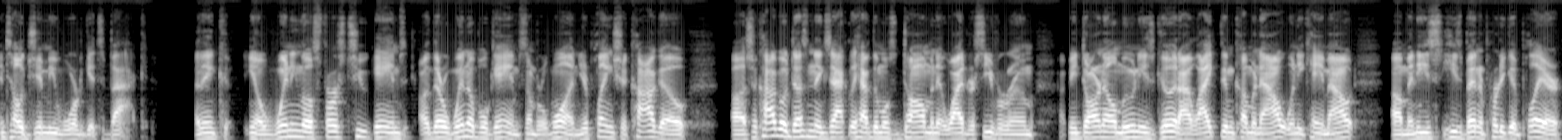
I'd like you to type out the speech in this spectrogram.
until Jimmy Ward gets back. I think you know winning those first two games, uh, they're winnable games. Number one, you're playing Chicago. Uh, Chicago doesn't exactly have the most dominant wide receiver room. I mean, Darnell Mooney's good. I liked him coming out when he came out, um, and he's he's been a pretty good player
